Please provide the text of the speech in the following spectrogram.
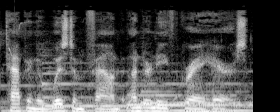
Tapping the wisdom found underneath gray hairs.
